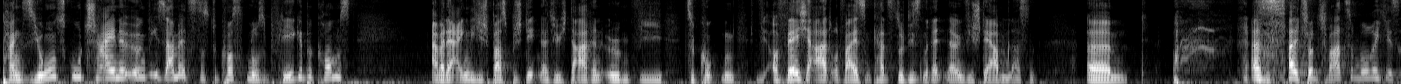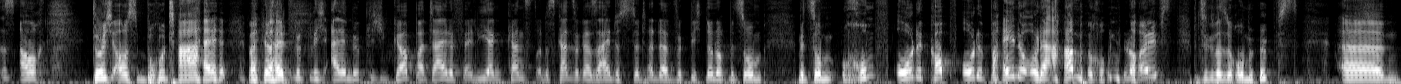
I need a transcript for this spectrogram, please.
Pensionsgutscheine irgendwie sammelst, dass du kostenlose Pflege bekommst. Aber der eigentliche Spaß besteht natürlich darin, irgendwie zu gucken, wie, auf welche Art und Weise kannst du diesen Rentner irgendwie sterben lassen. Ähm, also es ist halt schon schwarzhumorig. Es ist auch durchaus brutal, weil du halt wirklich alle möglichen Körperteile verlieren kannst. Und es kann sogar sein, dass du dann da wirklich nur noch mit so einem, mit so einem Rumpf ohne Kopf, ohne Beine oder Arme rumläufst, beziehungsweise rumhüpfst. Ähm,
